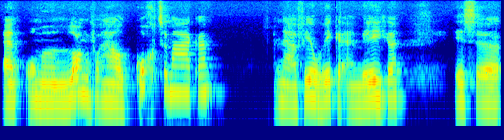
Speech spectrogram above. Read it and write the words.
En om een lang verhaal kort te maken, na veel wikken en wegen, is ze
